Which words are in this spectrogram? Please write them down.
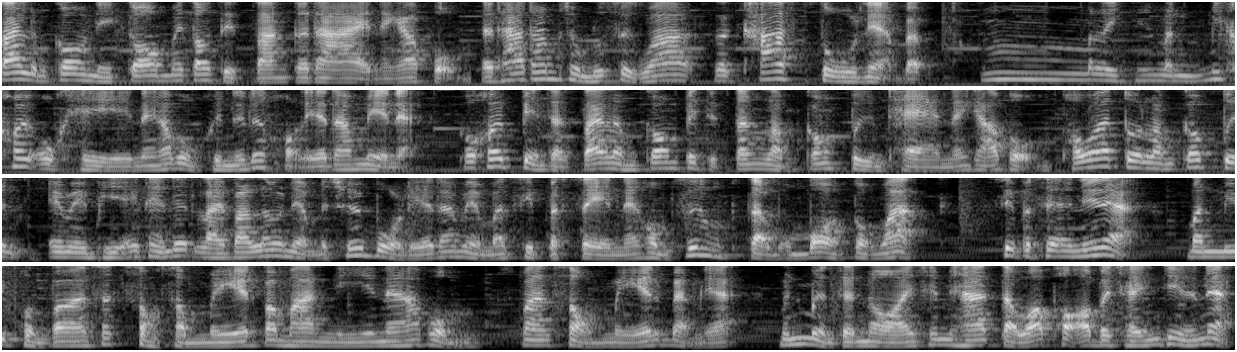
ใต้ลำกล้องนี้ก็ไม่ต้องติดตั้งก็ได้นะครับผม แต่ถ้าท่านผู้ชมรู้สึกว่าค่าสตูเนี่ยแบบอืมอะไรมันไม่ค่อยโอเคนะครับผมคือในเรื่องของระยะดาเมจเนี่ยก็ค่อยเปลี่ยนจากใต้ลำกล้องไปติดตั้งลำกล้องปืนแทนนะครับผม เพราะว่าตัวลำกล้องปืน MAP Extended Light Barrel เนี่ยมันช่วยบวกระยะดาเมจมา10%นะครับผมซึ่งแต่ผมบอกตรงว่า 10%อันนี้เนี่ย มันมีผลประมาณสัก2-3เมตรประมาณนี้นะครับผมประมาณ 2 เมตรแบบเนี้ยมันเหมือนจะน้อยใช่ไหมฮะแต่ว่าพอเอาไปใช้จริงๆแล้วเนี่ย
